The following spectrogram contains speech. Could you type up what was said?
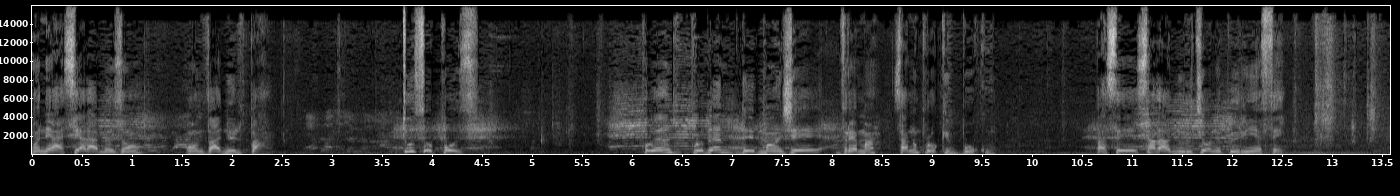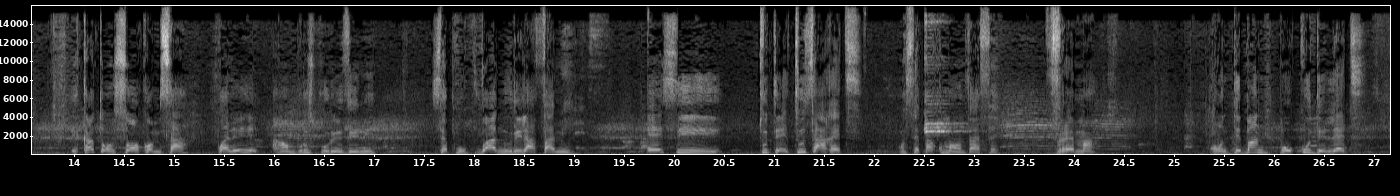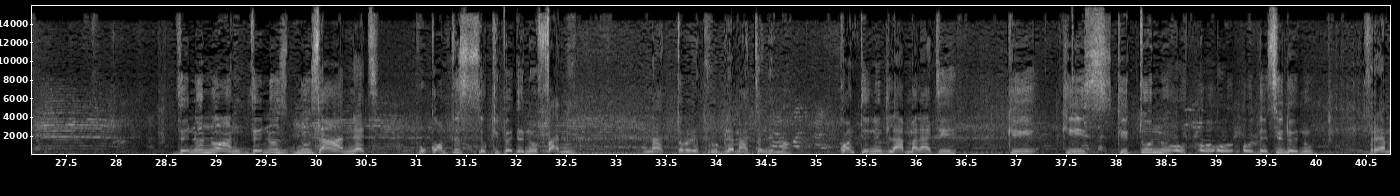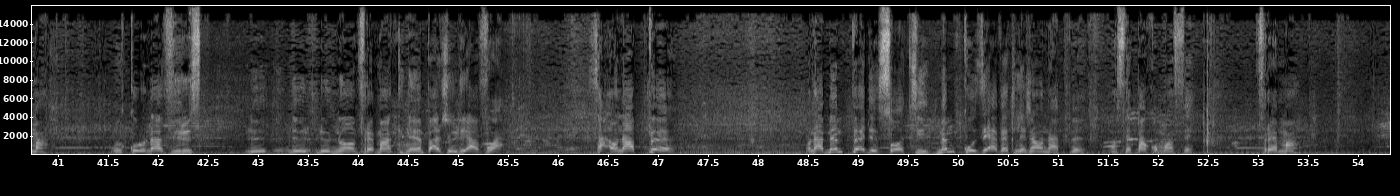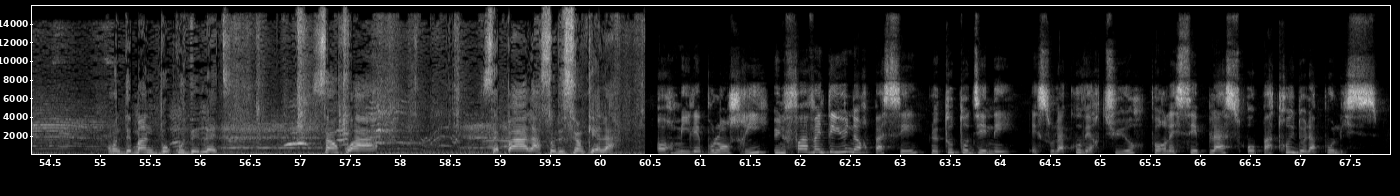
On est assis à la maison, on ne va nulle part. Tout s'oppose problème, problème de manger, vraiment, ça nous préoccupe beaucoup. Parce que sans la nourriture, on ne peut rien faire. Et quand on sort comme ça, pour aller en brousse pour revenir, c'est pour pouvoir nourrir la famille. Et si tout, tout s'arrête, on ne sait pas comment on va faire. Vraiment, on demande beaucoup de l'aide. Venons-nous en, venons nous en aide pour qu'on puisse s'occuper de nos familles. On a trop de problèmes actuellement compte tenu de la maladie qui, qui, qui tourne au-dessus de nous, vraiment. Le coronavirus, le, nom vraiment qui n'est même pas joli à voir. Ça, on a peur. On a même peur de sortir. Même causer avec les gens, on a peur. On ne sait pas comment faire. Vraiment. On demande beaucoup de l'aide. Sans quoi, ce n'est pas la solution qui est là. Hormis les boulangeries, une fois 21 heures passées, le tout est sous la couverture pour laisser place aux patrouilles de la police.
